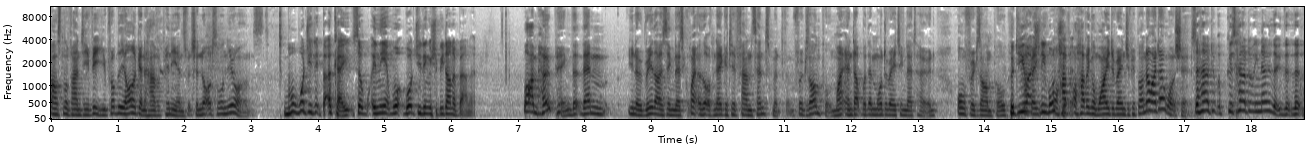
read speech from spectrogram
Arsenal fan TV, you probably are going to have opinions which are not at all nuanced. Well, what do you think? Okay, so in the end, what, what do you think should be done about it? Well, I'm hoping that them, you know, realizing there's quite a lot of negative fan sentiment to them, for example, might end up with them moderating their tone, or for example, But do you having- actually watch or, have- it? or having a wider range of people? No, I don't watch it. So how do because how do we know that that, that,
